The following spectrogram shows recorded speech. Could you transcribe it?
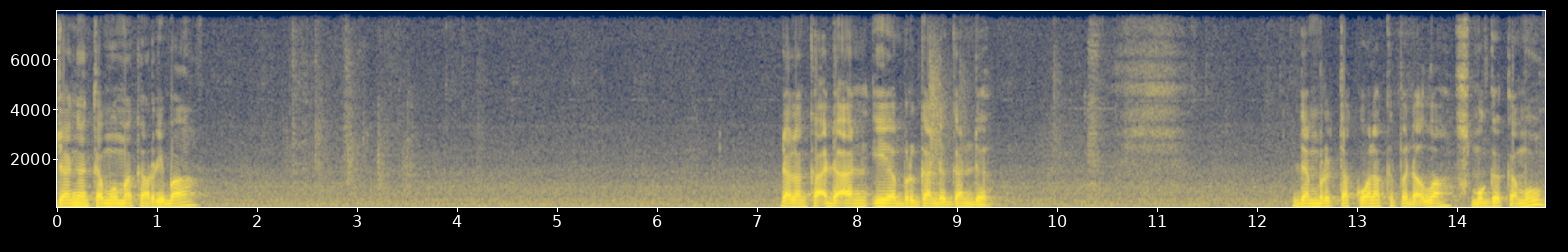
jangan kamu makan riba. Dalam keadaan ia berganda-ganda. Dan bertakwalah kepada Allah semoga kamu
